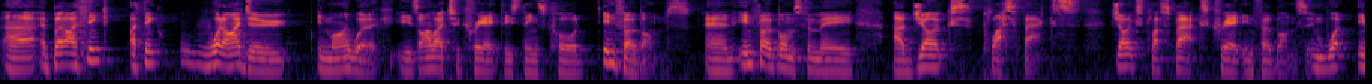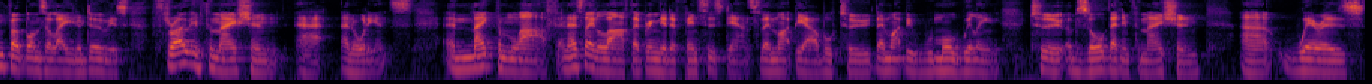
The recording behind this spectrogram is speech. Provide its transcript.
Uh, but I think I think what I do in my work is I like to create these things called info bombs, and info bombs for me are jokes plus facts. Jokes plus facts create info bombs. And what info bombs allow you to do is throw information at an audience and make them laugh. And as they laugh, they bring their defenses down. So they might be able to, they might be more willing to absorb that information. Uh, whereas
